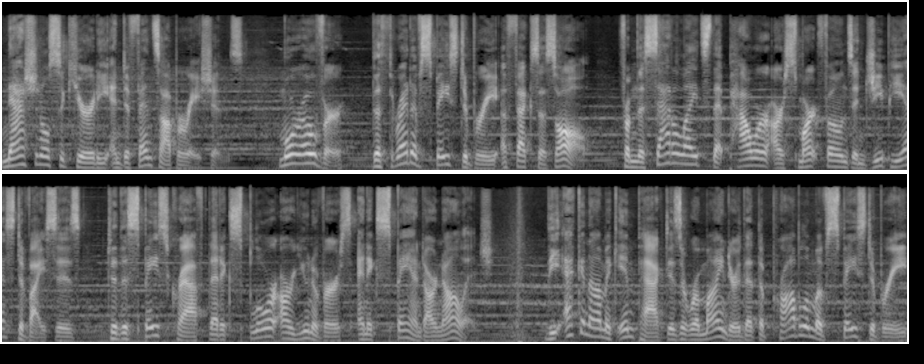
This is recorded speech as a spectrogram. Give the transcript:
national security and defense operations. Moreover, the threat of space debris affects us all, from the satellites that power our smartphones and GPS devices to the spacecraft that explore our universe and expand our knowledge. The economic impact is a reminder that the problem of space debris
